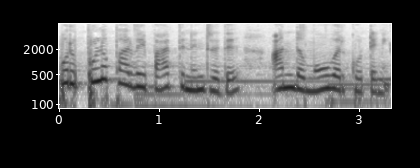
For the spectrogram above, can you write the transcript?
ஒரு புழு பார்வை பார்த்து நின்றது அந்த மூவர் கூட்டணி.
